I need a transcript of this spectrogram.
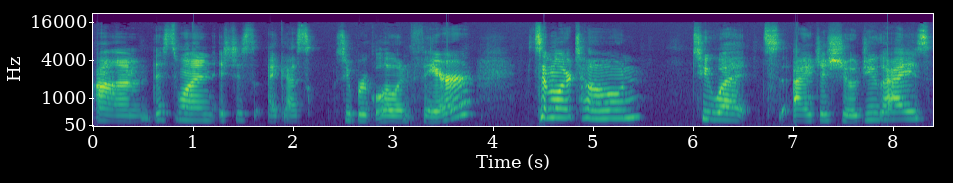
Um this one is just I guess Super Glow and Fair. Similar tone to what I just showed you guys.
